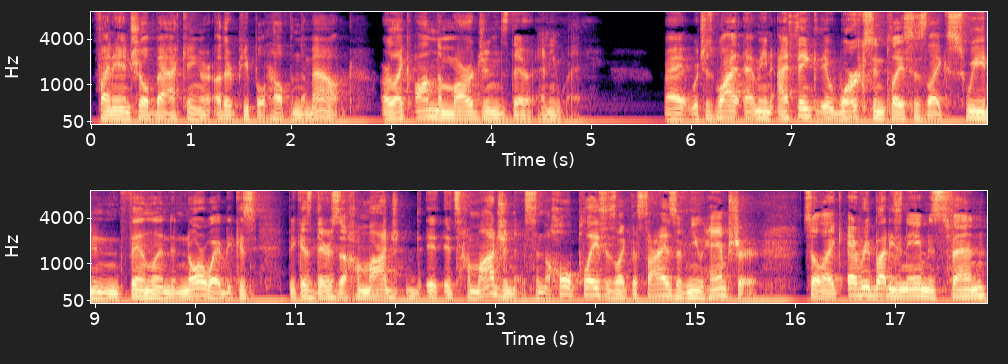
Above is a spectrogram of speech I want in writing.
financial backing or other people helping them out, are like on the margins there anyway right? Which is why I mean I think it works in places like Sweden, and Finland, and Norway because because there's a homog it's homogenous and the whole place is like the size of New Hampshire. So like everybody's name is Sven.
